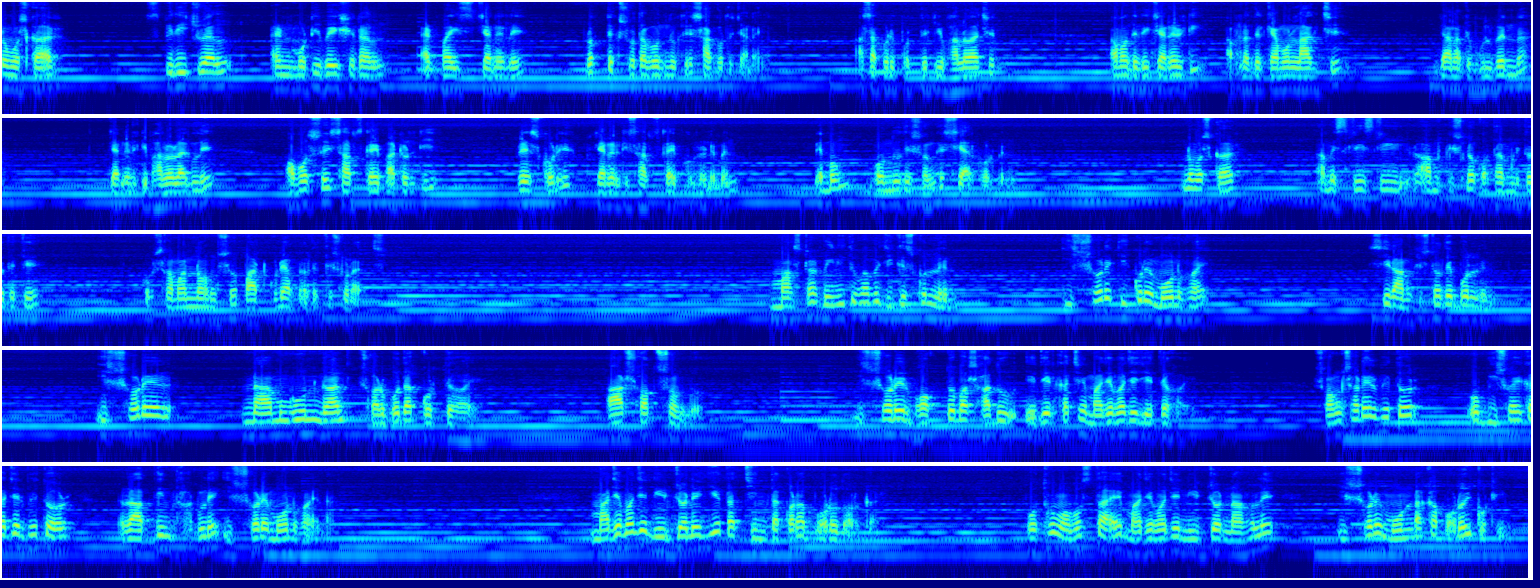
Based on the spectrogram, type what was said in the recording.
নমস্কার। Spiritual and motivational advice চ্যানেলে প্রত্যেক শ্রোতা বন্ধুকে স্বাগত জানাই। আশা করি প্রত্যেকেই ভালো আছেন। আমাদের এই চ্যানেলটি আপনাদের কেমন লাগছে জানাতে ভুলবেন না। চ্যানেলটি ভালো লাগলে অবশ্যই সাবস্ক্রাইব বাটনটি প্রেস করে চ্যানেলটি সাবস্ক্রাইব করে নেবেন এবং বন্ধুদের সঙ্গে শেয়ার করবেন। নমস্কার। আমি শ্রী শ্রী রামকৃষ্ণ কথামৃত থেকে খুব সামান্য অংশ পাঠ করে আপনাদেরকে শোনাচ্ছি। মাস্টার বিনীতভাবে জিজ্ঞেস করলেন, ঈশ্বরে কি করে মন হয়? শ্রী রামকৃষ্ণদেব বললেন, ঈশ্বরের নাম গুণ গান সর্বদা করতে হয়, আর সৎসঙ্গ। ঈশ্বরের ভক্ত বা সাধু এদের কাছে মাঝে মাঝে যেতে হয়। সংসারের ভেতর ও বিষয় কাজের ভেতর রাত দিন থাকলে ঈশ্বরে মন হয় না। মাঝে মাঝে নির্জনে গিয়ে তার চিন্তা করা বড় দরকার। প্রথম অবস্থায় মাঝে মাঝে নির্জন না হলে ঈশ্বরে মন রাখা বড়ই কঠিন।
